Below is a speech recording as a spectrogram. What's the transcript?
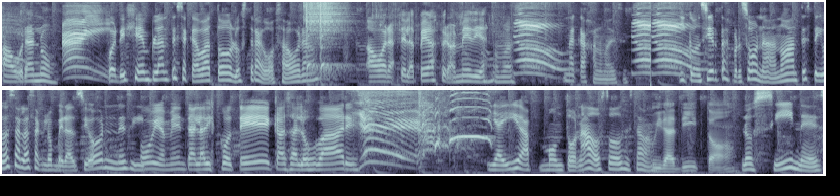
Ahora no. Por ejemplo, antes se acababa todos los tragos, ahora Ahora te la pegas, pero a medias nomás. una caja nomás dice. Y con ciertas personas, ¿no? Antes te ibas a las aglomeraciones y, Obviamente, a las discotecas, a los bares. Y ahí amontonados todos estaban. Cuidadito. Los cines.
